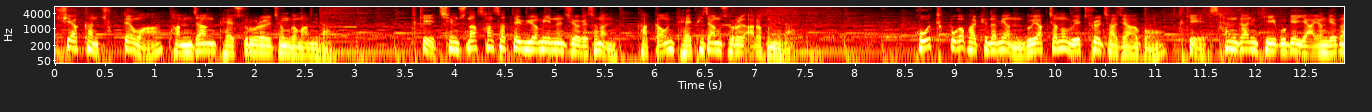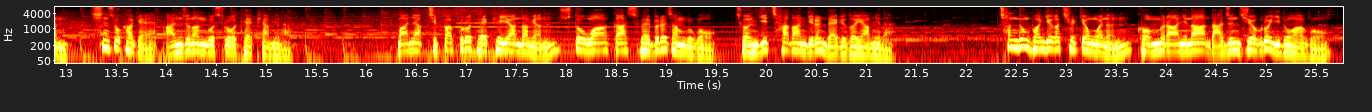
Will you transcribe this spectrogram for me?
취약한 축대와 담장 배수로를 점검합니다. 특히 침수나 산사태 위험이 있는 지역에서는 가까운 대피 장소를 알아둡니다. 호우특보가 발표되면 노약자는 외출을 자제하고 특히 산간 계곡의 야영객은 신속하게 안전한 곳으로 대피합니다. 만약 집 밖으로 대피해야 한다면 수도와 가스 밸브를 잠그고 전기 차단기를 내려둬야 합니다. 천둥 번개가 칠 경우에는 건물 안이나 낮은 지역으로 이동하고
